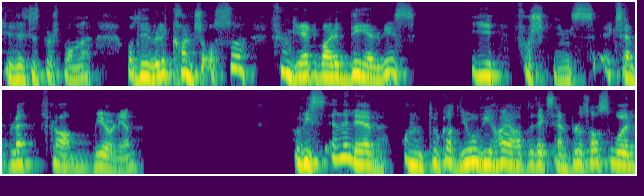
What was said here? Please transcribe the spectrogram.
kritiske spørsmålene. Og det ville kanskje også fungert bare delvis i forskningseksempelet fra Bjørlien. Hvis en elev antok at jo, vi har hatt et eksempel hos oss hvor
